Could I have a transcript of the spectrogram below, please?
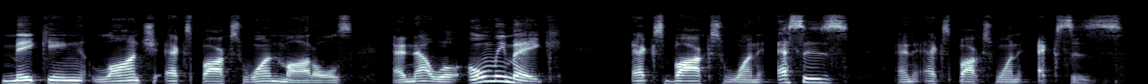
making launch Xbox One models and now will only make Xbox One S's and Xbox One X's.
